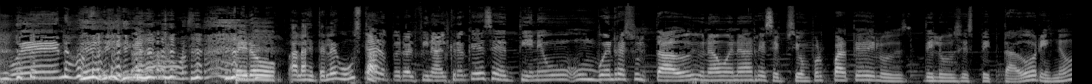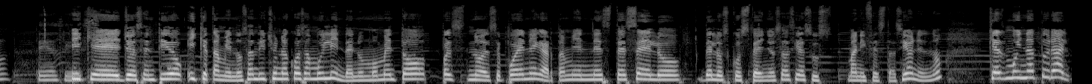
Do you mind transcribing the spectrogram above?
bueno, Pero a la gente le gusta. Claro, pero al final creo que se tiene un, buen resultado y una buena recepción por parte de los, de los espectadores, ¿no? y que yo he sentido, y que también nos han dicho una cosa muy linda, en un momento, pues no se puede negar también este celo de los costeños hacia sus manifestaciones, ¿no? Que es muy natural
